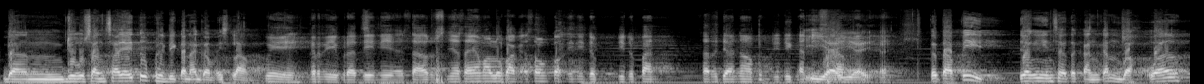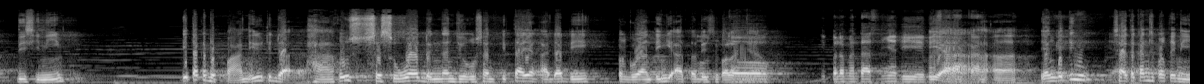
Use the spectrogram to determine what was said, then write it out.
dan jurusan saya itu pendidikan agama Islam Wih ngeri berarti ini ya. Seharusnya saya malu pakai songkok ini de- di depan sarjana pendidikan Iya Islam iya iya. ya. Tetapi yang ingin saya tekankan bahwa di sini kita ke depan itu tidak harus sesuai dengan jurusan kita yang ada di perguruan tinggi atau di sekolahnya. Implementasinya di Iya. masyarakat. heeh. Yang penting saya tekan seperti ini.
